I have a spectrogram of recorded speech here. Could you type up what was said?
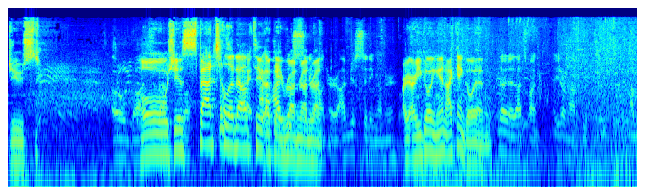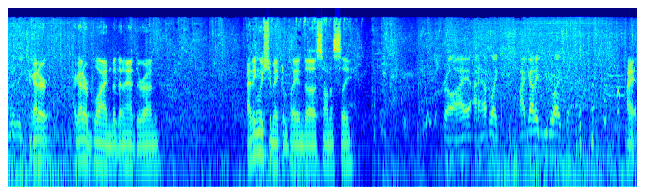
Juiced. Oh god. Oh, she has spatula now too. I, okay, I'm run, run, run. I'm just sitting on her. Are, are you going in? I can't go in. No, no, that's fine. You don't have to. I'm really. I got her. I got her blind, but then I had to run. I think we should make them play into us, honestly. Bro, I, I have like, I gotta utilize. I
